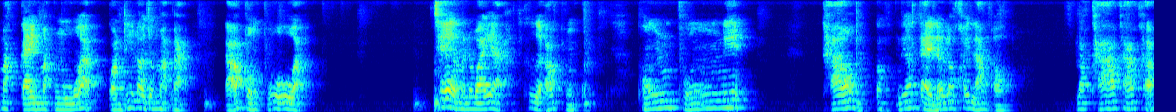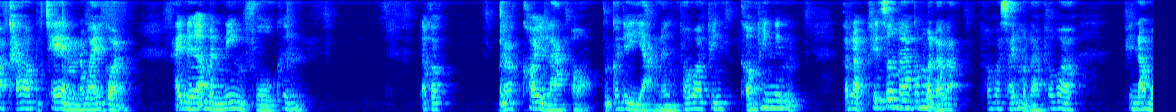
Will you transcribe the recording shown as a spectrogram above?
หมักไก่หมักหมูอะ ก่อนที่เราจะหมักอะเอาผงฟูอะ แช่มันไว้อะ คือเอาผงผงผงนี้ข้ากับเนื้อไก่แล้วเราค่อยล้างออก เราข้าวข้าวข้าวข้าแช่มันไว้ก่อน ให้เนื้อมันนิ่มฟูขึ้น แล้วก็แล้วค่อยล้างออกก็ดีอย่างหนึ่งเพราะว่าพินของพินนี่สำหรับพินซื้อมาก็หมดแล้วล่ะเพราะว่าใช้หมดแล้ว เพราะว่าพินเอม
